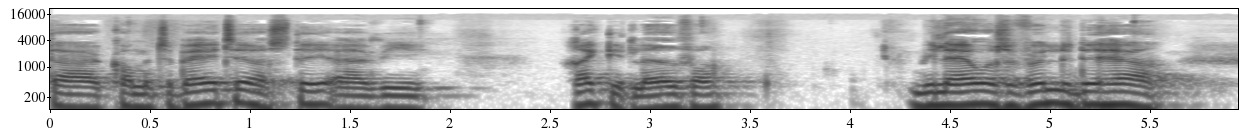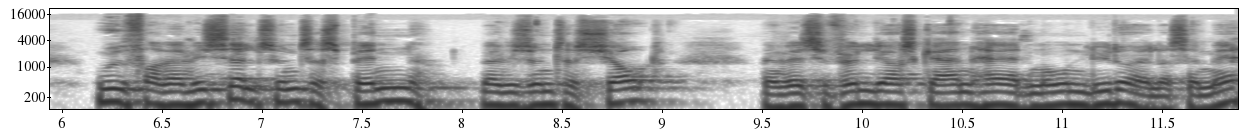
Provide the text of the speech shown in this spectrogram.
der er kommet tilbage til os, det er vi rigtig glade for. Vi laver selvfølgelig det her ud fra, hvad vi selv synes er spændende, hvad vi synes er sjovt, men vil selvfølgelig også gerne have, at nogen lytter eller ser med,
